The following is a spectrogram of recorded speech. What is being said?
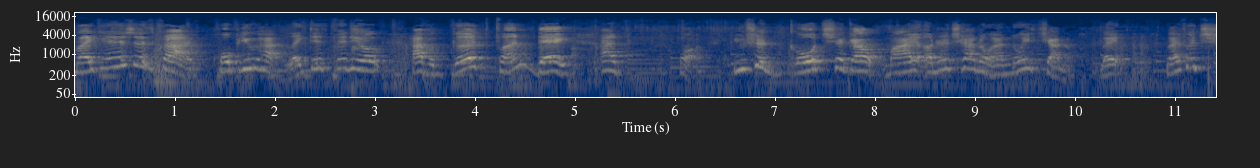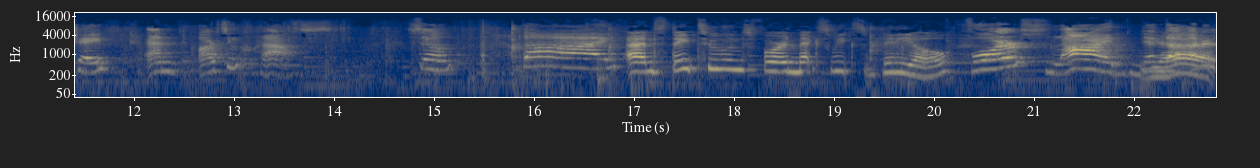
Like and subscribe. Hope you have liked this video. Have a good, fun day. And well, you should go check out my other channel and Noi's channel, like Life with Shay and Arts and Crafts. So, bye And stay tuned for next week's video. for slime. Then the Yes. other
